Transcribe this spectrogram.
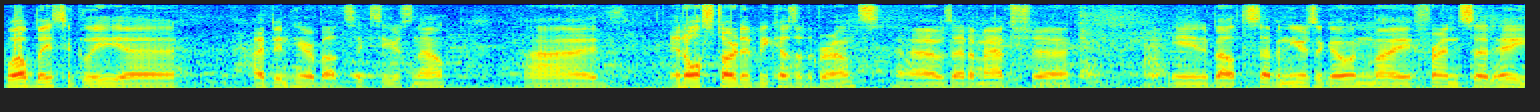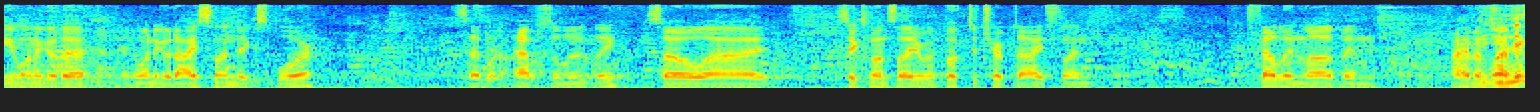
Well, basically, uh, I've been here about six years now. It all started because of the Browns. Uh, I was at a match uh, in about seven years ago, and my friend said, "Hey, you want to go to you want to go to Iceland to explore?" I said, "Absolutely." So uh, six months later, we booked a trip to Iceland. Fell in love, and I haven't Did you literally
